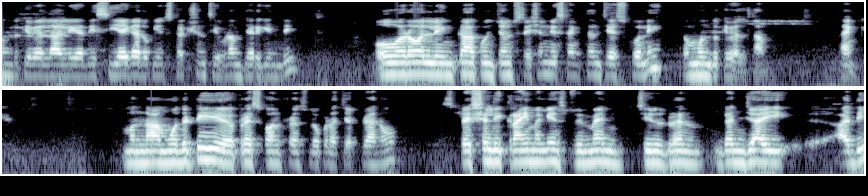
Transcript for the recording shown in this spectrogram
ముందుకు వెళ్ళాలి? అది సిఐ గారు ఇన్స్ట్రక్షన్స్ ఇవ్వడం జరిగింది. ఓవరాల్ ఇంకా కొంచెం స్టేషన్ని స్ట్రెంగ్తన్ చేసుకొని ముందుకు వెళ్తాం. థ్యాంక్ యూ నా మొదటి uh, ప్రెస్ కాన్ఫరెన్స్లో కూడా చెప్పాను. Specially crime against women children గంజాయి అది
